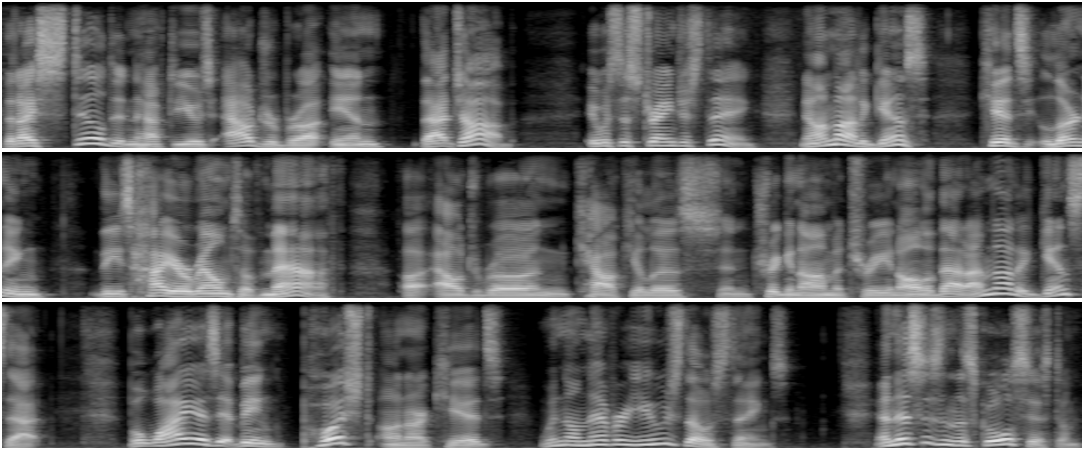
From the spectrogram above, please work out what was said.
that I still didn't have to use algebra in that job. It was the strangest thing. Now, I'm not against kids learning these higher realms of math, uh, algebra and calculus and trigonometry and all of that. I'm not against that. But why is it being pushed on our kids when they'll never use those things? And this is in the school system.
